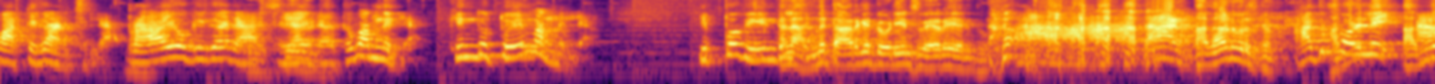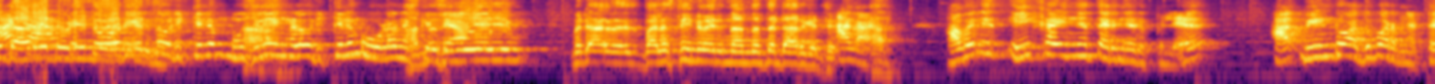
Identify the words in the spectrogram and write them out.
പാർട്ടി കാണിച്ചില്ല. പ്രായോഗിക രാഷ്ട്രീയം അതിന്റെ അകത്ത് വന്നില്ല. ഹിന്ദുത്വയും വന്നില്ല. ഇപ്പൊ വീണ്ടും അല്ല അന്ന് ടാർഗറ്റ് ഓഡിയൻസ് വേറെ ആയിരുന്നു അതാണ്. പ്രശ്നം. അത് പൊള്ളി. അന്ന് ടാർഗറ്റ് ഓഡിയൻസ് വേറെ audience ഒരിക്കലും മുസ്ലിങ്ങൾ ഒരിക്കലും കൂടെ നിൽക്കുകയും നിൽക്കില്ല. മറ്റേ പലസ്തീൻ വരുന്ന അന്നത്തെ ടാർഗറ്റ് അവർ ഈ കഴിഞ്ഞ തെരഞ്ഞെടുപ്പിൽ വീണ്ടും അത് പറഞ്ഞിട്ട്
